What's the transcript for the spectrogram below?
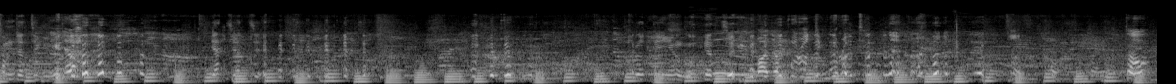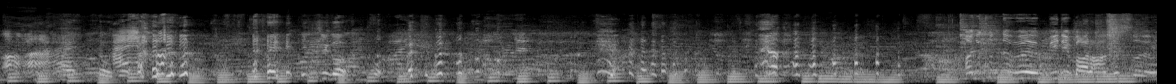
감자튀김. 야채 야채. 프로테인하고 야채. 맞아, 프로틴, 프로틴. 더? 아, 아, 아. 아이. 이거 아니, 근데 왜 미리 말 안 했어요?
